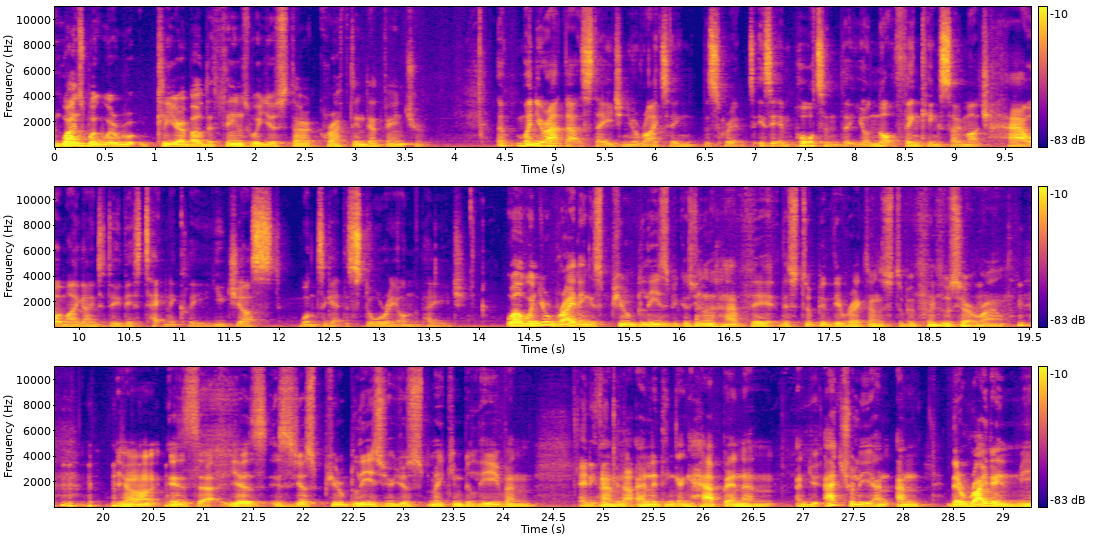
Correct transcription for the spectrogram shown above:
Once we were clear about the themes, we just start crafting the adventure. Uh, When you're at that stage and you're writing the script, is it important that you're not thinking so much, how am I going to do this technically? You just want to get the story on the page. Well, when you're writing, it's pure bliss because you don't have the, the stupid director and the stupid producer around. You know, it's uh, yes, it's just pure bliss. You're just making believe, and Anything can happen. anything can happen, and and you actually and and the writer in me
